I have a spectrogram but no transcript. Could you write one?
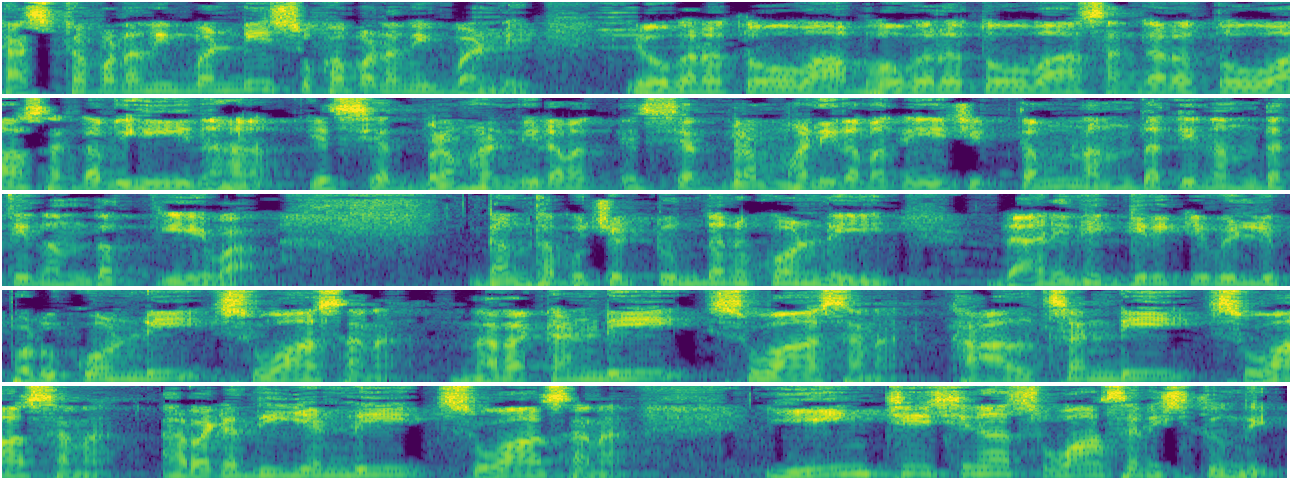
కష్టపడనివ్వండి సుఖపడనివ్వండి. యోగరతో వా భోగరతో వా సంగరతో వా సంగవిహీన. యస్యద్ బ్రహ్మణి రమ యస్యద్ బ్రహ్మణి రమతే చిత్తం నందతి నందతి నందత్యేవ. గంధపు చెట్టు ఉందనుకోండి దాని దగ్గరికి వెళ్ళి పడుకోండి సువాసన. నరకండి సువాసన. కాల్చండి సువాసన. అరగదీయండి సువాసన. ఏం చేసినా సువాసన ఇస్తుంది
